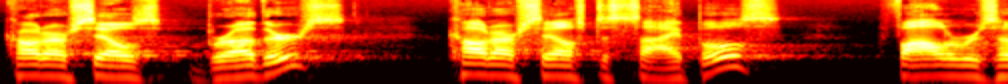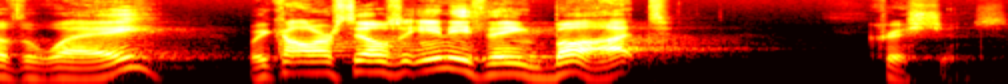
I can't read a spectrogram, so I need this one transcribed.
called ourselves brothers, called ourselves disciples, followers of the way. We call ourselves anything but Christians.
